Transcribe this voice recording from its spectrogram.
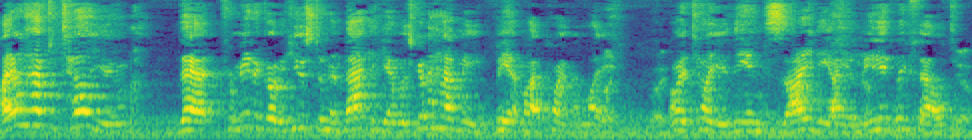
I don't have to tell you that for me to go to Houston and back again was going to have me be at my appointment late. Right. Right. I'm going to tell you the anxiety I immediately felt. Yeah.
